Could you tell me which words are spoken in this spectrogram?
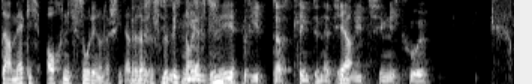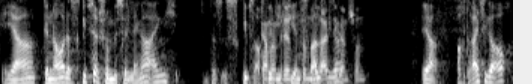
Da merke ich auch nicht so den Unterschied. Also das ist wirklich neue Hybrid, das klingt in der Theorie ja. ziemlich cool. Ja, genau, das gibt's ja schon ein bisschen länger eigentlich. Das ist, gibt's auch Kann für die 24er. schon. Ja, auch 30er auch?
